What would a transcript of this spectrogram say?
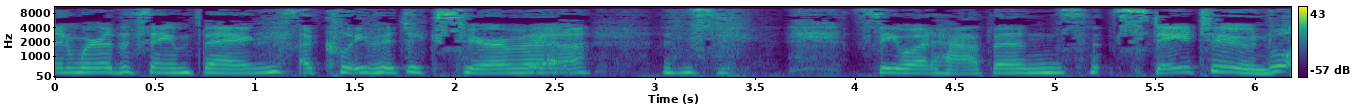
and wear the same things. a cleavage experiment and see, see what happens. Stay tuned. Well,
